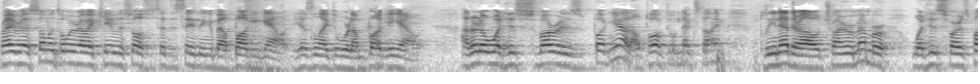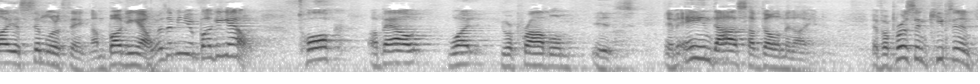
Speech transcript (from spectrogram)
right, someone told me Rabbi Kalish also said the same thing about bugging out. He doesn't like the word, I'm bugging out. I don't know what his svar is bugging out. I'll talk to him next time. Bli Neder, I'll try and remember what his svar is. Probably a similar thing. I'm bugging out. What does that mean you're bugging out? Talk about what your problem is. Das If a person keeps it in,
